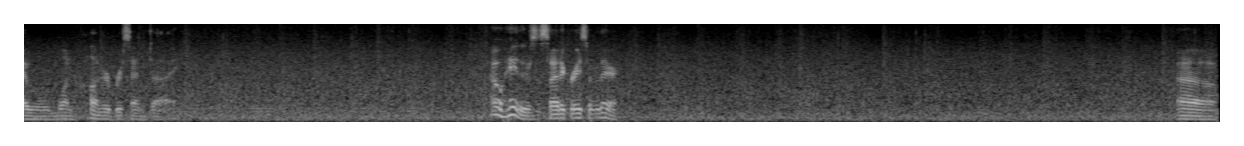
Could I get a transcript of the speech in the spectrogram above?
I will 100% die. Oh, hey, there's a site of grace over there. Um,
